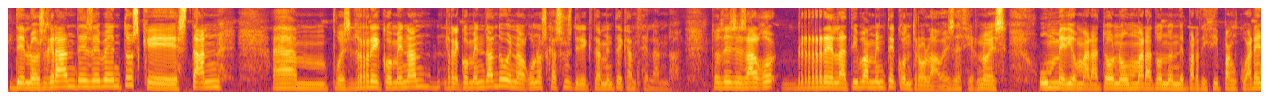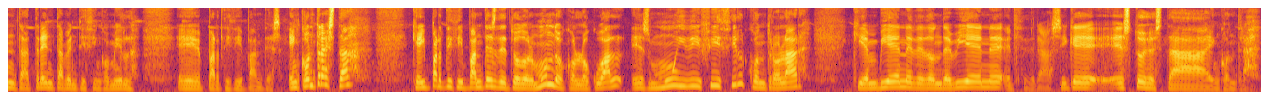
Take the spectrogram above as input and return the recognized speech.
de los grandes eventos que están um, pues recomendando, o en algunos casos directamente cancelando. Entonces es algo relativamente controlado, es decir, no es un medio maratón o un maratón donde participan 40, 30, 25.000 eh, participantes. En contra está que hay participantes de todo el mundo, con lo cual es muy difícil controlar quién viene, de dónde viene, etc. Así que esto está en contra.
